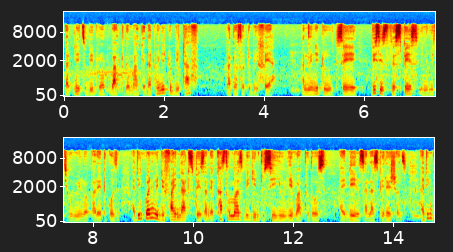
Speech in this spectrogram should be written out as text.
that needs to be brought back to the market, that we need to be tough, but also to be fair. And we need to say, this is the space in which we will operate. Because I think when we define that space and the customers begin to see you live up to those ideals and aspirations, I think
